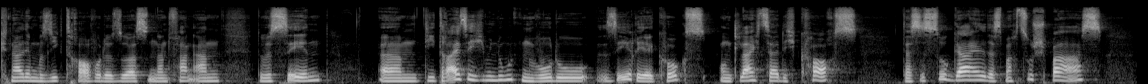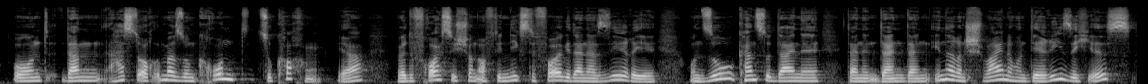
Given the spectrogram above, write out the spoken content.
knall die Musik drauf oder sowas und dann fang an, du wirst sehen, ähm, die 30 Minuten, wo du Serie guckst und gleichzeitig kochst, das ist so geil, das macht so Spaß und dann hast du auch immer so einen Grund zu kochen, ja, weil du freust dich schon auf die nächste Folge deiner Serie und so kannst du deine, deine, deinen, deinen inneren Schweinehund, der riesig ist,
